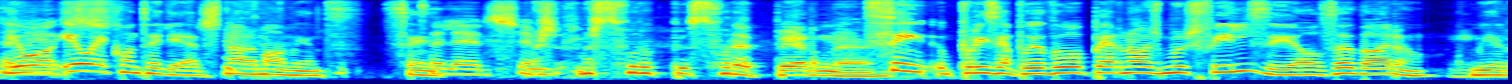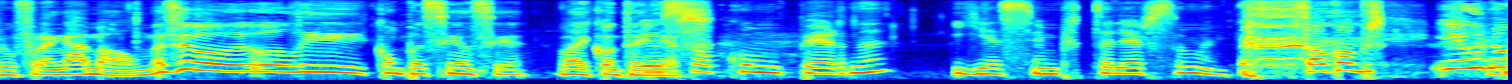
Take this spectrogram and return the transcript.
Eu, eu é com talheres, normalmente. Sim. Talheres sempre. Mas, mas se, for a, se for a perna. Sim, por exemplo, eu dou a perna aos meus filhos e eles adoram comer o frango à mão. Mas eu, eu ali, com paciência, vai com Eu talheres. só como perna e é sempre talheres também. Só comes. Eu não,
